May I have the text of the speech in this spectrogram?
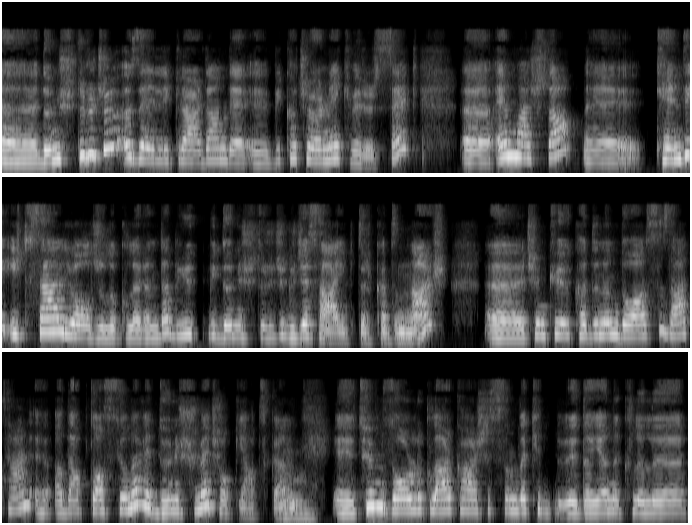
E, dönüştürücü özelliklerden de birkaç örnek verirsek, e, en başta e, kendi içsel yolculuklarında büyük bir dönüştürücü güce sahiptir kadınlar. E, çünkü kadının doğası zaten e, adaptasyona ve dönüşüme çok yatkın. Doğru. E, tüm zorluklar karşısındaki e, dayanıklılığı,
